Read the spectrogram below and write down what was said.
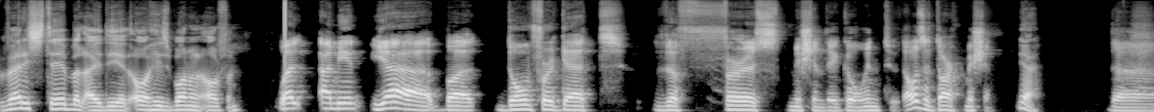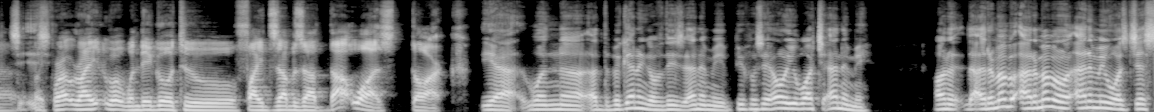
very stable idea. Oh, he's born an orphan. Well, I mean, yeah, but don't forget the first mission they go into. That was a dark mission. Yeah. The like right, right well, when they go to fight Zabuzab, that was dark. yeah when uh, at the beginning of these enemy people say oh you watch enemy. No, i remember i remember when enemy was just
